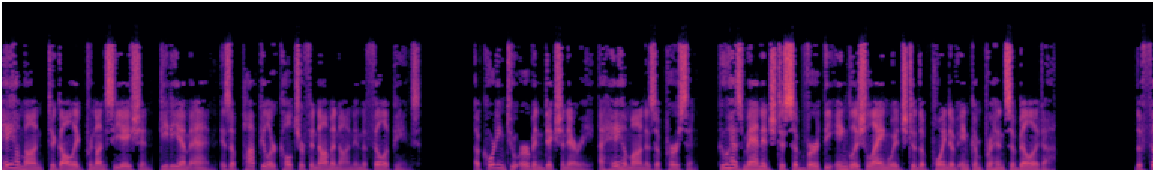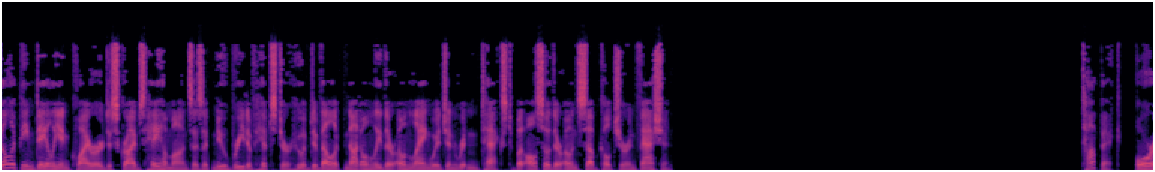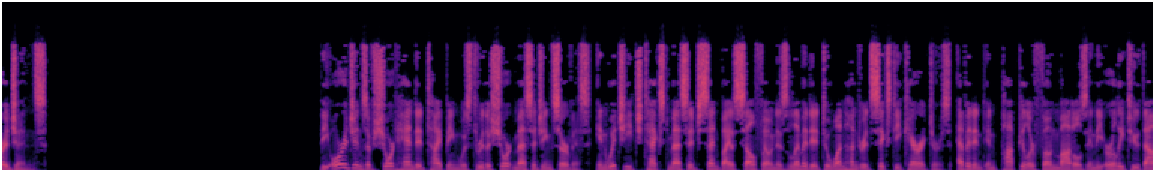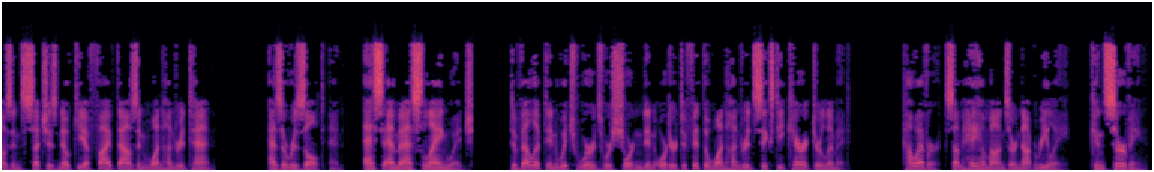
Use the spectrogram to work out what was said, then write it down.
Jejemon Tagalog pronunciation, DDMN is a popular culture phenomenon in the Philippines. According to Urban Dictionary, a jejemon is a person who has managed to subvert the English language to the point of incomprehensibility. The Philippine Daily Inquirer describes jejemons as a new breed of hipster who have developed not only their own language and written text but also their own subculture and fashion. Origins The origins of short-handed typing was through the short messaging service, in which each text message sent by a cell phone is limited to 160 characters, evident in popular phone models in the early 2000s such as Nokia 5110. As a result, an SMS language developed in which words were shortened in order to fit the 160-character limit. However, some jejemons are not really conserving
